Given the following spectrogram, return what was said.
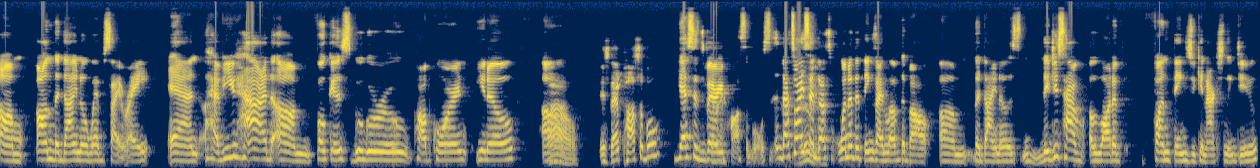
um on the dino website right? And have you had um Fokus Goo popcorn you know? Um, wow. Is that possible Yes, it's very possible. That's why really? I said that's one of the things I loved about um, the dinos. They just have a lot of fun things you can actually do.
